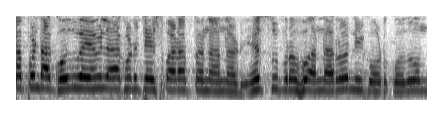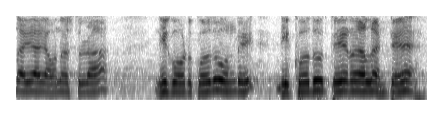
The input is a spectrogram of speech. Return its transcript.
చెప్పండి ఆ కొదువు ఏమి లేకుండా చేసి పాడేస్తాను అన్నాడు. యేసు ప్రభు అన్నారు నీకు ఒకటి కొదువు ఉందయ్యా యవనస్తుడా? నీకు ఒకటి కొదువు ఉంది. నీ కొదువు తీరాలంటే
